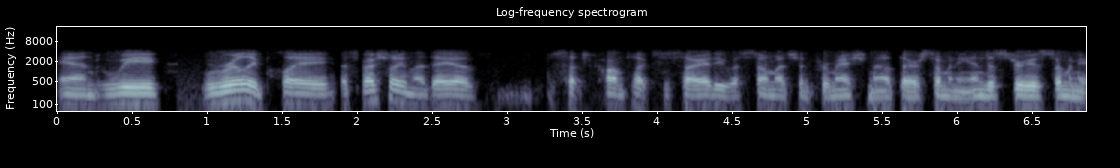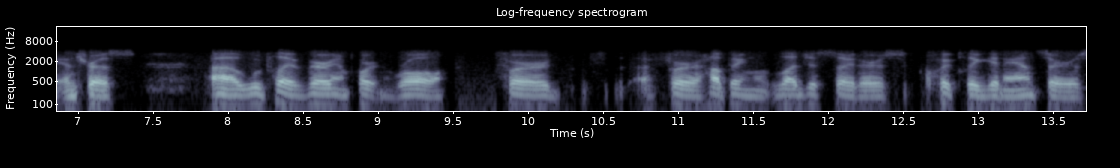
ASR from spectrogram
and we really play, especially in the day of such complex society with so much information out there, so many industries, so many interests, uh, play a very important role for for helping legislators quickly get answers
